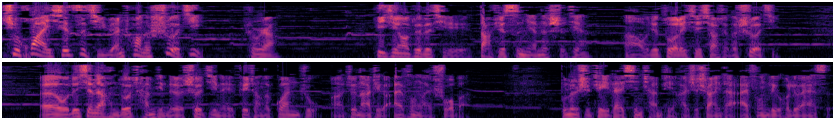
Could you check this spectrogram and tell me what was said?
去画一些自己原创的设计。是不是？毕竟要对得起大学四年的时间啊！我就做了一些小小的设计。呃，我对现在很多产品的设计呢也非常的关注啊。就拿这个 iPhone 来说吧，不论是这一代新产品，还是上一代 iPhone 六和六 S，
